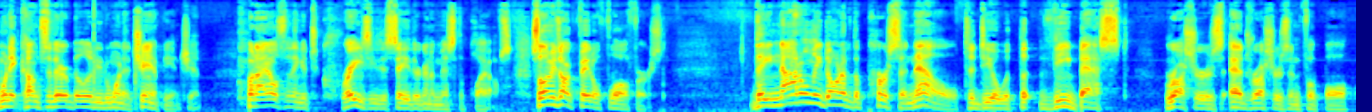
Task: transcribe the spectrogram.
when it comes to their ability to win a championship. But I also think it's crazy to say they're going to miss the playoffs. So let me talk fatal flaw first. They not only don't have the personnel to deal with the, the best rushers, edge rushers in football,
